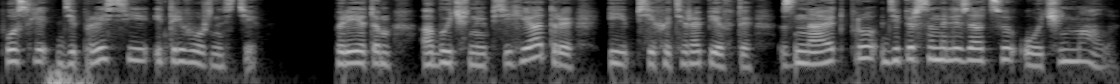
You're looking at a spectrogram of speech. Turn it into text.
после депрессии и тревожности. При этом обычные психиатры и психотерапевты знают про деперсонализацию очень мало.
